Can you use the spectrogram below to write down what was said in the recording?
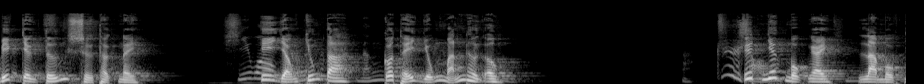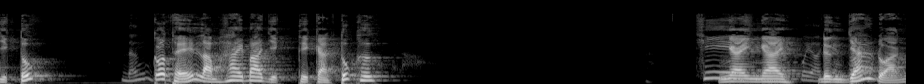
biết chân tướng sự thật này. Hy vọng chúng ta có thể dũng mãnh hơn ông. Ít nhất một ngày làm một việc tốt. Có thể làm hai ba việc thì càng tốt hơn. Ngày ngày đừng gián đoạn.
